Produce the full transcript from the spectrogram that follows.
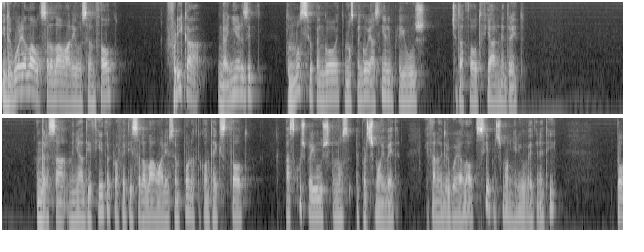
I dërguari i Allahut sallallahu alaihi wasallam thotë, frika nga njerëzit Të mos ju pengojë, të mos pengojë asnjërin prej jush që ta thotë fjalën e drejtë. Ndërsa në një hadith tjetër Profeti sallallahu alejhi ve sellem po në këtë kontekst thotë, Askush prej jush të mos e përçmojë veten. I thanë o i dërguari i Allahut, si e përçmon njeriu veten e tij? Po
